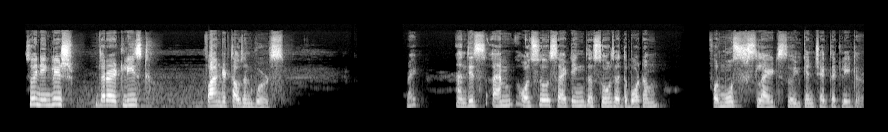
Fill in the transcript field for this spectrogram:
So in English, there are at least 500,000 words, right? And this I'm also citing the source at the bottom for most slides, so you can check that later.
